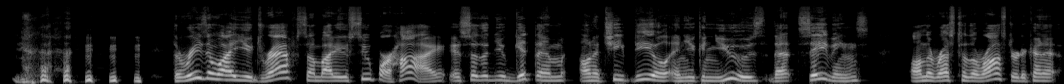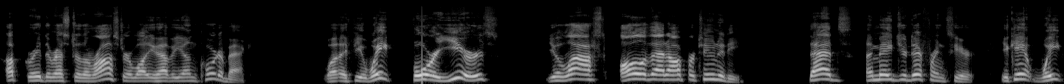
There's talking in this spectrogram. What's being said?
the reason why you draft somebody super high is so that you get them on a cheap deal and you can use that savings on the rest of the roster to kind of upgrade the rest of the roster while you have a young quarterback. Well, if you wait four years, you lost all of that opportunity. That's a major difference here. You can't wait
